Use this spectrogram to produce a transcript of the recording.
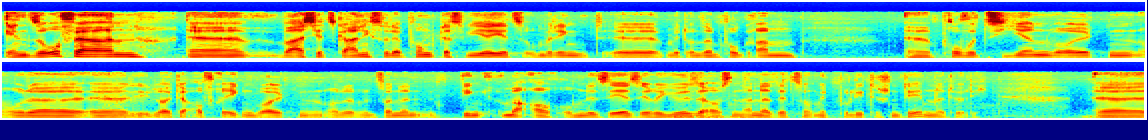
insofern äh, war es jetzt gar nicht so der Punkt, dass wir jetzt unbedingt äh, mit unserem Programm äh, provozieren wollten oder äh, die Leute aufregen wollten, oder, sondern es ging immer auch um eine sehr seriöse Auseinandersetzung mit politischen Themen natürlich. Äh,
